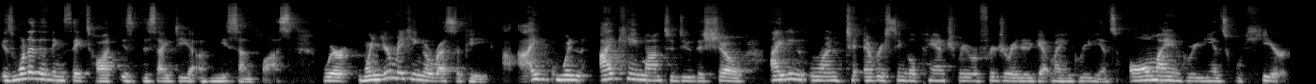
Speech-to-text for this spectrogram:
is one of the things they taught is this idea of mise en place, where when you're making a recipe, I when I came on to do this show, I didn't run to every single pantry refrigerator to get my ingredients. All my ingredients were here.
